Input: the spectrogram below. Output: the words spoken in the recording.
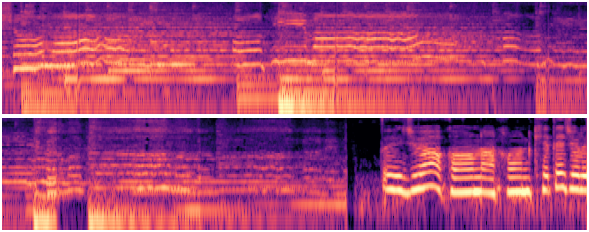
সময় এই যে এখন এখন খেতে চলে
